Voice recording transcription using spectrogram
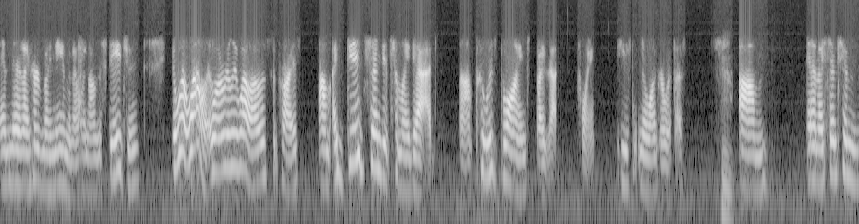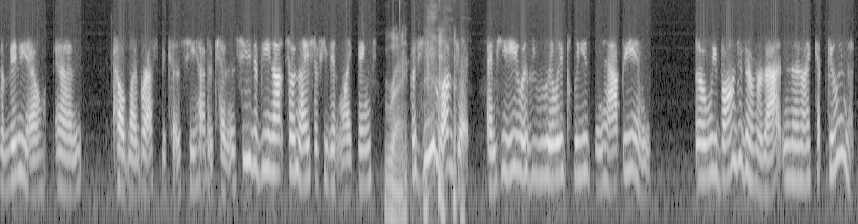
and then I heard my name and I went on the stage and it went well. It went really well. I was surprised. Um, I did send it to my dad, um, who was blind by that point. He's no longer with us. Um, and I sent him the video and held my breath because he had a tendency to be not so nice if he didn't like things. Right. But he loved it and he was really pleased and happy and so we bonded over that and then I kept doing it.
